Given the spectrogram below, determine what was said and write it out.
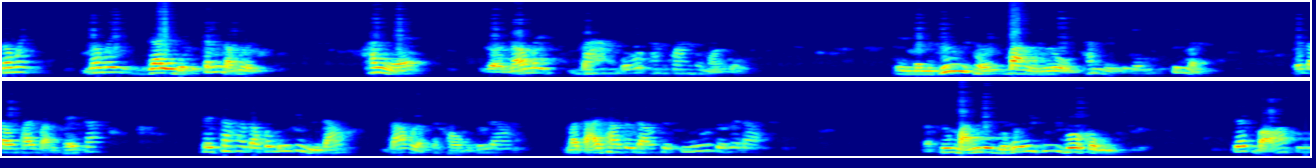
Nó mới nó mới gây được cái chấn động lực, thanh nhẹ, rồi nó mới ban bố thanh quan cho mọi người. Thì mình hướng thượng bằng luồng thanh điển của chính mình. Chứ đâu phải bằng thể xác. Thể xác nó đâu có biết cái gì đâu. Đau là cái hồn tôi đau mà tại sao tôi đau? Tôi yếu, tôi mới đau và tôi mạnh tôi dũng ý chí vô cùng. Chết bỏ tôi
